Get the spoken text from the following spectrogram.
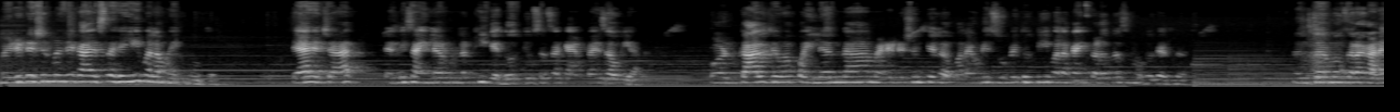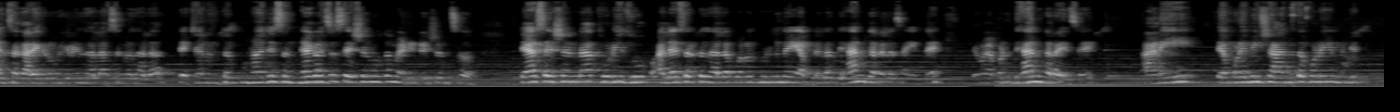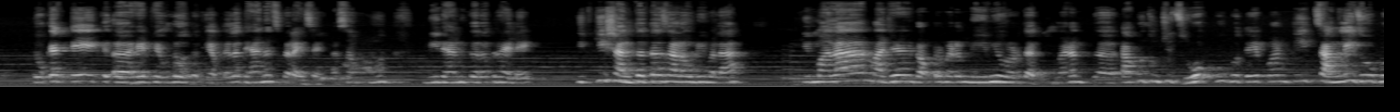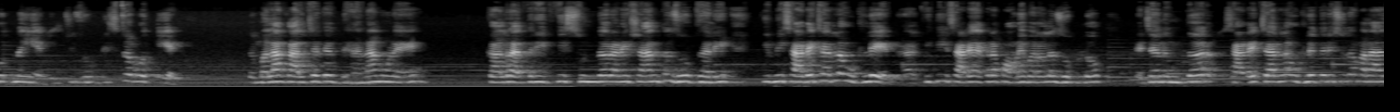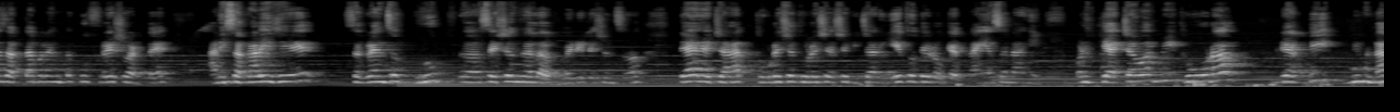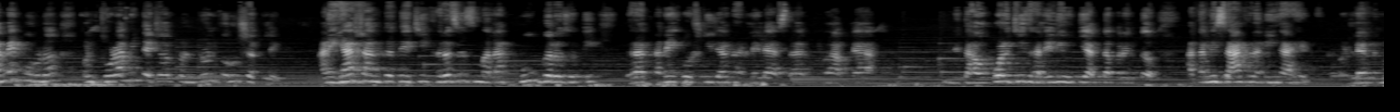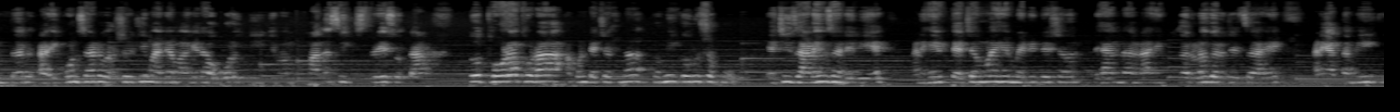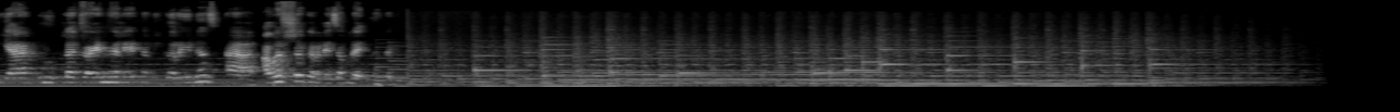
Meditation म्हणजे काय असतं हेही मला माहीत नव्हतं. त्या ह्याच्यात त्यांनी सांगितल्यावर म्हटलं ठीक आहे दोन दिवसाचा कॅम्प आहे जाऊया. पण काल जेव्हा पहिल्यांदा मेडिटेशन केलं मला एवढी झोप येत होती मला काही कळतच नव्हतं त्यातलं. नंतर मग जरा गाण्यांचा कार्यक्रम वगैरे झाला सगळं झालं. त्याच्यानंतर पुन्हा जे संध्याकाळचं सेशन होतं मेडिटेशनचं त्या सेशनला थोडी झोप आल्यासारखं झालं. परत म्हणलं नाही आपल्याला ध्यान करायला सांगितलंय त्यामुळे आपण ध्यान करायचंय. आणि त्यामुळे मी शांतपणे म्हणजे डोक्यात ते एक हे ठेवलं होतं की आपल्याला ध्यानच करायचंय. असं म्हणून मी ध्यान करत राहिले. इतकी शांतता जाणवली मला की मला माझे डॉक्टर मॅडम नेहमी ओरडतात मॅडम काकू तुमची झोप खूप होते पण ती चांगली झोप होत नाहीये. तुमची झोप डिस्टर्ब होतीये. तर मला कालच्या त्या ध्यानामुळे काल रात्री इतकी सुंदर आणि शांत झोप झाली की मी साडेचारला उठले. किती? साडे अकरा पावणे बाराला झोपलो. त्याच्यानंतर साडेचारला उठले तरी सुद्धा मला आज आतापर्यंत खूप फ्रेश वाटतंय. आणि सकाळी जे सगळ्यांचं ग्रुप सेशन झालं मेडिटेशनचं त्या ह्याच्यात थोडेसे थोडेसे असे विचार येत होते डोक्यात. नाही असं नाही. पण त्याच्यावर मी थोडा म्हणजे अगदी मी म्हणणार नाही पूर्ण पण थोडा मी त्याच्यावर कंट्रोल करू शकले. आणि ह्या शांततेची खरंच मला खूप गरज होती. घरात अनेक गोष्टी ज्या घडलेल्या असतात किंवा आपल्या म्हणजे धावपळ जी झालेली होती आतापर्यंत. आता मी साठ रनिंग आहे. म्हटल्यानंतर एकोणसाठ वर्षाची माझ्या मागे धावपळ होती किंवा मानसिक स्ट्रेस होता तो थोडा थोडा आपण त्याच्यातनं कमी करू शकू याची जाणीव झालेली आहे. आणि हे त्याच्यामुळे हे मेडिटेशन ध्यान ध्यानधारणा हे करणं गरजेचं आहे. आणि आता मी या ग्रुपला जॉईन झाले तर मी करीनच अवश्य करण्याचा प्रयत्न करेन.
